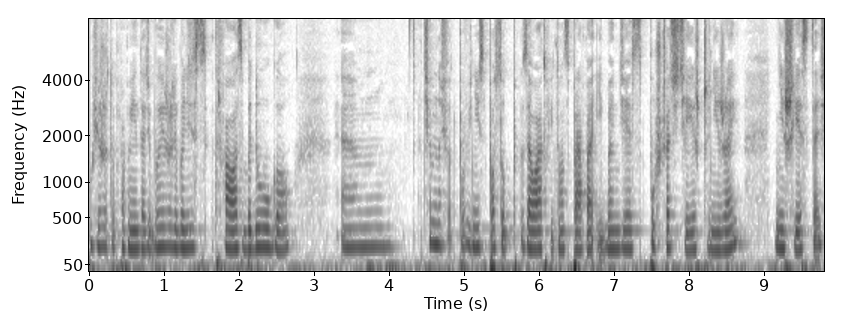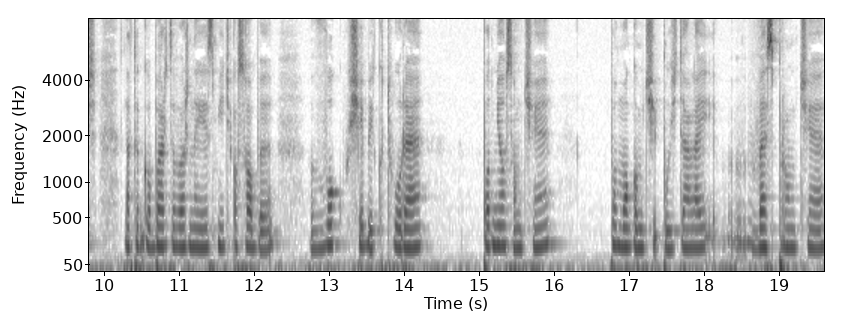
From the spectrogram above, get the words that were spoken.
Musisz o to pamiętać, bo jeżeli będzie trwała zbyt długo, um, ciemność w odpowiedni sposób załatwi tą sprawę i będzie spuszczać cię jeszcze niżej niż jesteś. Dlatego bardzo ważne jest mieć osoby wokół siebie, które podniosą cię, pomogą ci pójść dalej, wesprą cię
